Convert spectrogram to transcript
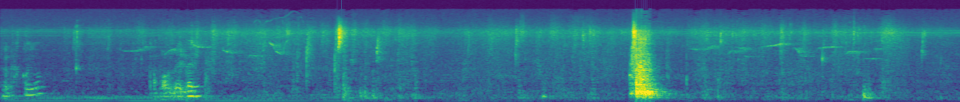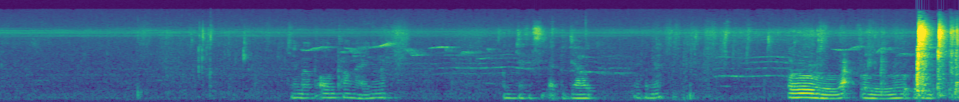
thử đặt coi vô đặt vào đây lênចាំមកបងប្អូនផងហើយហ្នឹងណាអ៊ំចេះតែស៊ីអត់ប្រយោជន៍នេះបងណាអូវ៉ាអូអូ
